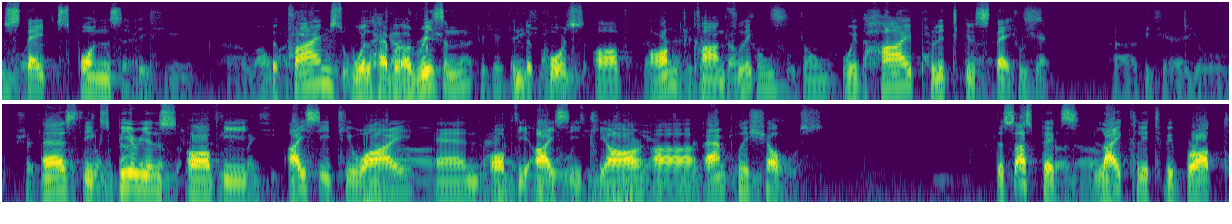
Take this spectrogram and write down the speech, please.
state sponsored. The crimes will have arisen in the course of armed conflicts with high political stakes. As the experience of the ICTY and of the ICTR uh, amply shows, the suspects likely to be brought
